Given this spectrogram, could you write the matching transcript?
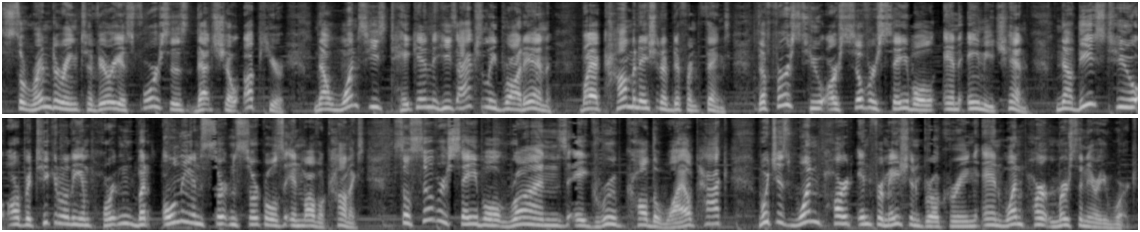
surrendering to various forces that show up here. Now once he's taken, he's actually brought in by a combination of different things. The first two are Silver Sable and Amy Chen. Now, these two are particularly important, but only in certain circles in Marvel Comics. So Silver Sable runs a group called the Wild Pack, which is one part information brokering and one part mercenary work.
